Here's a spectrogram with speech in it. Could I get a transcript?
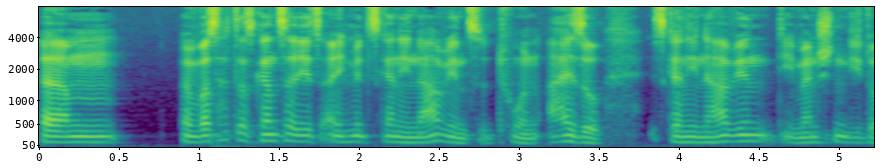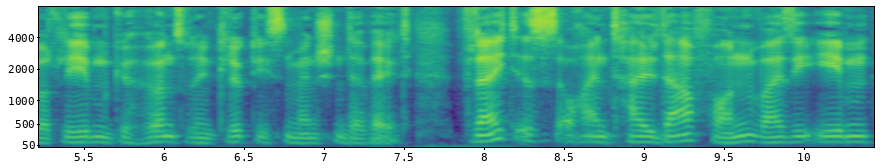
Ähm, was hat das Ganze jetzt eigentlich mit Skandinavien zu tun? Also, Skandinavien, die Menschen, die dort leben, gehören zu den glücklichsten Menschen der Welt. Vielleicht ist es auch ein Teil davon, weil sie eben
